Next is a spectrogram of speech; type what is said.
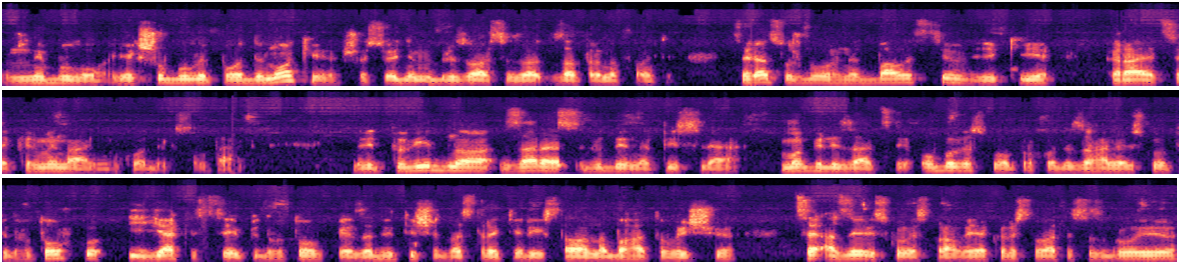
не було. Якщо були поодинокі, що сьогодні мобілізувався завтра на фронті, це ряд службових недбалостів, які караються кримінальним кодексом. Так відповідно, зараз людина після мобілізації обов'язково проходить загальну військову підготовку, і якість цієї підготовки за 2023 рік стала набагато вищою. Це ази військової справи, як користуватися зброєю,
